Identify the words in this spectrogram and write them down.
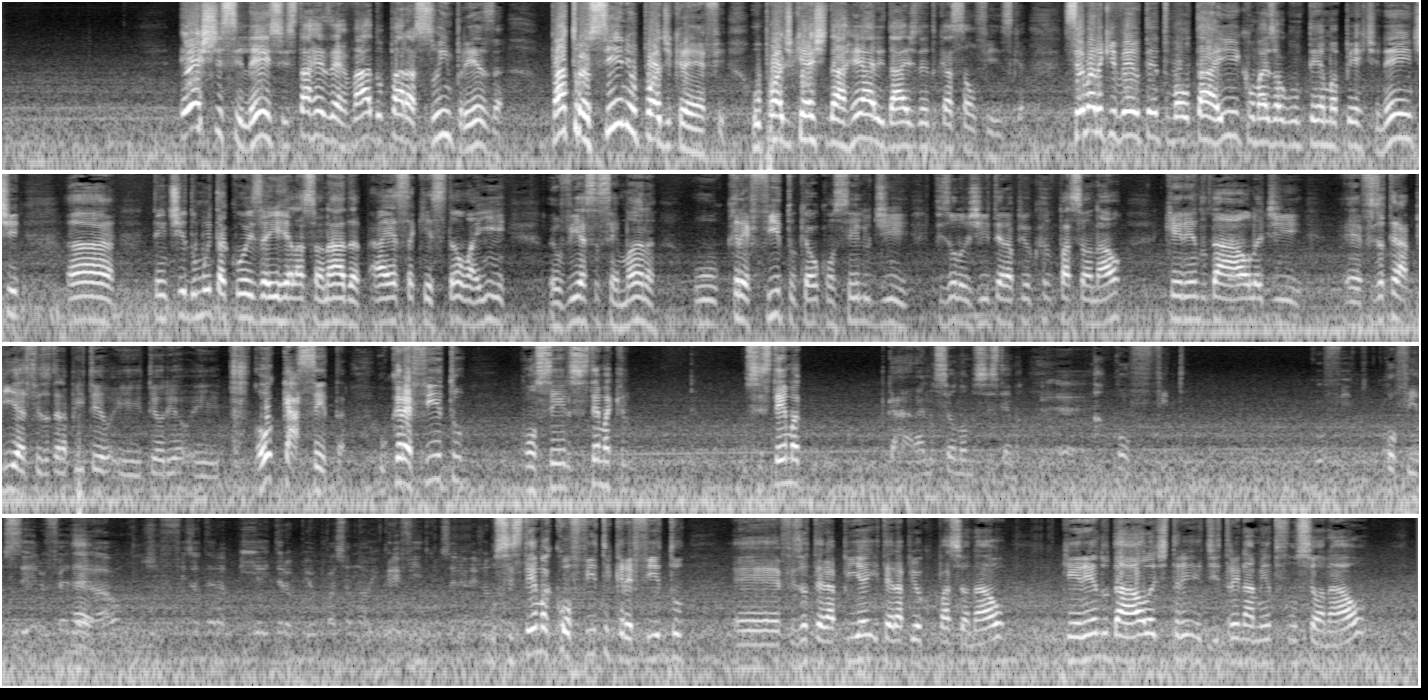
este silêncio está reservado para a sua empresa. Patrocine o Podcref, o podcast da realidade da educação física. Semana que vem eu tento voltar aí com mais algum tema pertinente. Uh, tem tido muita coisa aí relacionada a essa questão aí. Eu vi essa semana o CREFITO, que é o Conselho de Fisiologia e Terapia Ocupacional, querendo dar aula de é, fisioterapia, fisioterapia e, teo, e teoria. Ô oh, caceta! O CREFITO, Conselho, Sistema. O sistema. Caralho, não sei o nome do sistema. É... Confito. Confito. Confito. Conselho Federal é. de Fisioterapia e Terapia Ocupacional. E CREFITO, Conselho Regional. O sistema COFITO e CREFITO, é, Fisioterapia e Terapia Ocupacional, querendo dar aula de, tre de treinamento funcional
